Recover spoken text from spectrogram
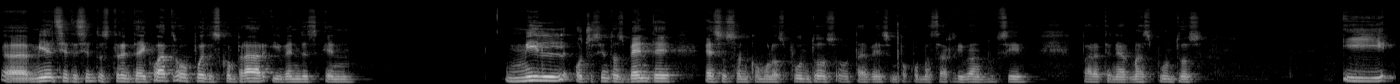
1734, eh, puedes comprar y vendes en 1820, esos son como los puntos, o tal vez un poco más arriba, ¿no? Sí, para tener más puntos. Y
